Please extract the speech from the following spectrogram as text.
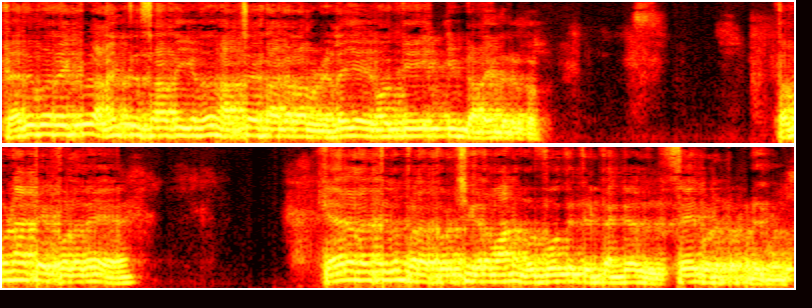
கருவறைக்குள் அனைத்து சாதியினரும் அர்ச்சகராக நிலையை நோக்கி இன்று அடைந்திருக்கும். தமிழ்நாட்டைப் போலவே கேரளத்திலும் பல புரட்சிகரமான முற்போக்கு திட்டங்கள் செயல்படுத்தப்படுகிறது.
